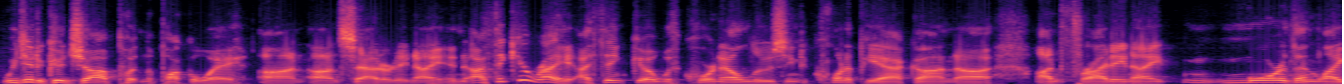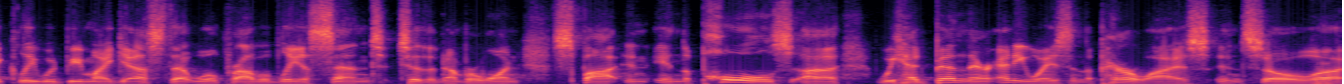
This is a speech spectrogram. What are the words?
we did a good job putting the puck away on on Saturday night. And I think you're right. I think uh, with Cornell losing to Quinnipiac on uh, on Friday night more than likely would be my guess that we'll probably ascend to the number one spot in in the polls. Uh, we had been there anyways in the pairwise pairwise. And so, uh,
